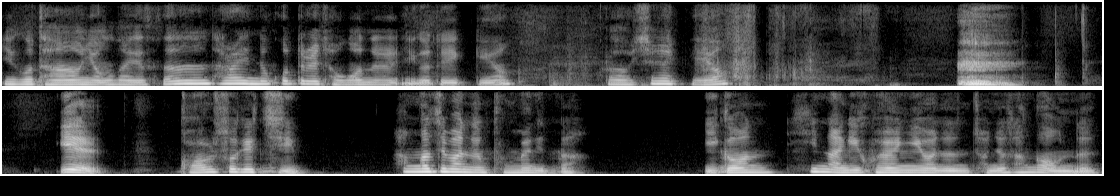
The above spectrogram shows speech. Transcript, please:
이거 다음 영상에서는 살아있는 꽃들의 정원을 읽어드릴게요. 그럼 시작할게요. 1. 거울 속의 집 한 가지만은 분명했다. 이건 흰 아기 고양이와는 전혀 상관없는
